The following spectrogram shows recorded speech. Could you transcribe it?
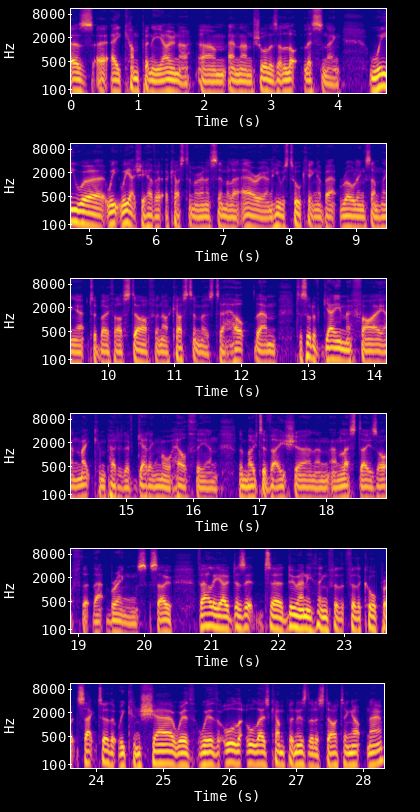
as a, a company owner, um, and I'm sure there's a lot listening, we were we, we actually have a, a customer in a similar area, and he was talking about rolling something out to both our staff and our customers to help them to sort of gamify and make competitive getting more healthy and the motivation and, and less days off that that brings. So, Valeo, does it uh, do anything for the, for the corporate sector that we can share with with all all those companies that are starting up now?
